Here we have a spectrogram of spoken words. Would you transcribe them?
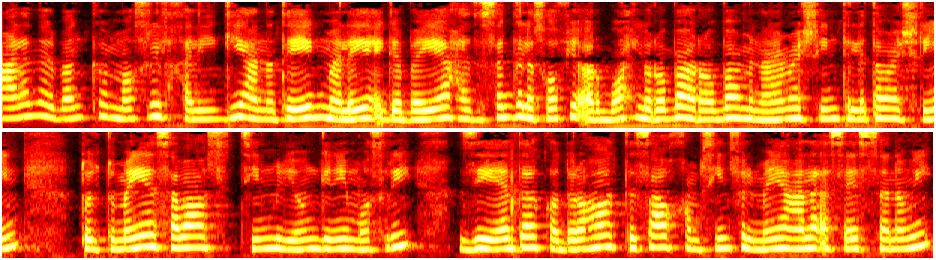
أعلن البنك المصري الخليجي عن نتائج مالية إيجابية حيث سجل صافي أرباح لربع رابع من عام عشرين تلاتة وعشرين تلتمية سبعة وستين مليون جنيه مصري زيادة قدرها تسعة وخمسين في المية على أساس سنوي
